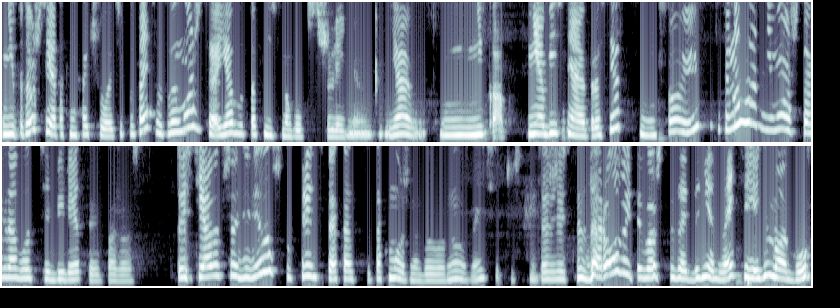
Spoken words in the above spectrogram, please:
не потому, что я так не хочу, а типа, знаете, вот вы можете, а я вот так не смогу, к сожалению. Я никак. Не объясняю про сердце, ничего. И типа, ну ладно, не можешь, тогда вот тебе билеты, пожалуйста. То есть я вообще удивилась, что, в принципе, оказывается, так можно было. Ну, знаете, даже если ты здоровый, ты можешь сказать, да нет, знаете, я не могу.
